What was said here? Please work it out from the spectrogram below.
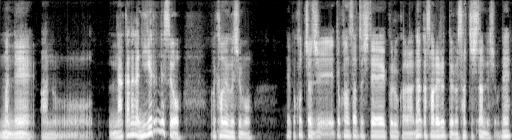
まあね、あのー、なかなか逃げるんですよ。カメムシも。やっぱこっちをじーっと観察してくるから、なんかされるっていうのを察知したんでしょうね。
